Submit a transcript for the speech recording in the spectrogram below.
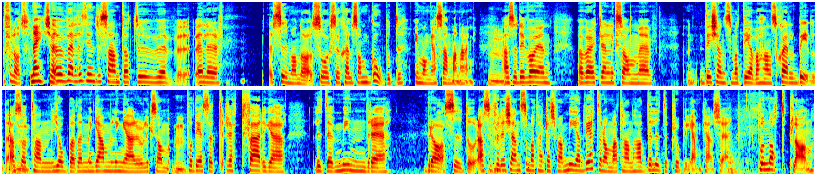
förlåt. Nej, kör. Det var väldigt intressant att du, eh, eller Simon då, såg sig själv som god i många sammanhang. Mm. Alltså det var ju en, var verkligen liksom, eh, det kändes som att det var hans självbild. Alltså Mm. att han jobbade med gamlingar och liksom Mm. på det sättet rättfärdiga lite mindre bra sidor. Alltså för Mm. det känns som att han kanske var medveten om att han hade lite problem kanske. På något plan.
